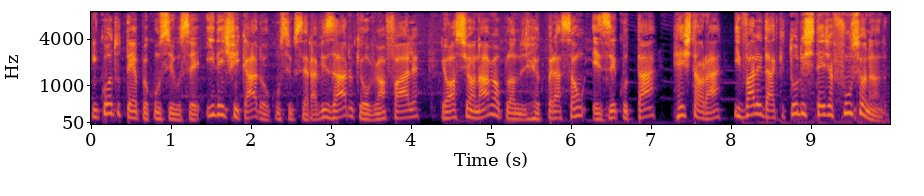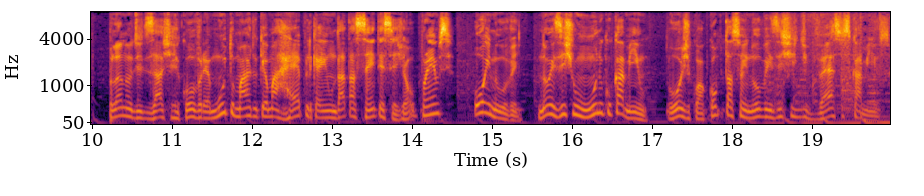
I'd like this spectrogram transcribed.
Em quanto tempo eu consigo ser identificado ou consigo ser avisado que houve uma falha, eu acionar meu plano de recuperação, executar, restaurar e validar que tudo esteja funcionando. Plano de Disaster Recovery é muito mais do que uma réplica em um data center, seja on-premise ou em nuvem. Não existe um único caminho. Hoje, com a computação em nuvem, existem diversos caminhos.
